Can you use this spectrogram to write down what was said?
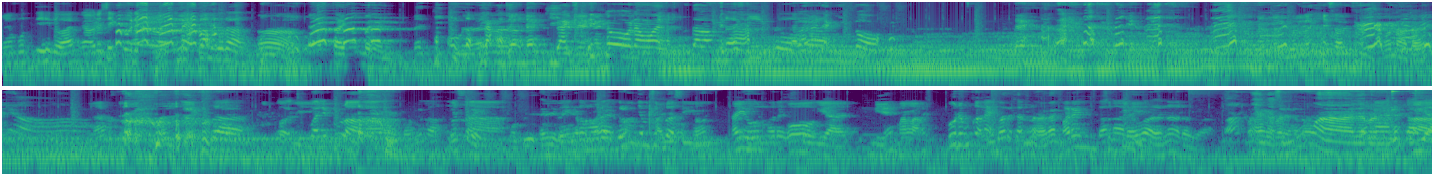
Yang putih itu kan. Ya udah seko dia. Le, bang itu dah. Ah, tag man. Jangan Daki. Dakiko namanya. Dalamnya Dakiko. Dalamnya Dakiko. Mana ada? Bisa. Kok cepat dia pulang? Bisa. Mobil ini lagi. Yang kemarin belum jam 11 sih. Ayo. Oh iya, ini ya malam. Oh, udah buka Le. Kemarin sana kan? Kemarin Sana ada. Wak, sana ada. Ah, enggak semua ada. Iya,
